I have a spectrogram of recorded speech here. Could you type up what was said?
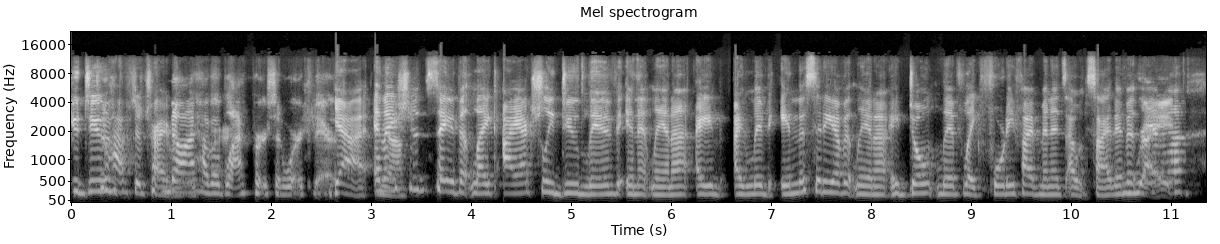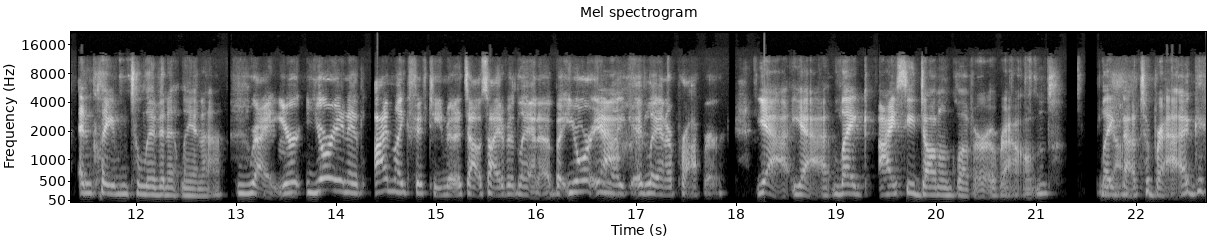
you do have to try not really have a black person work there. Yeah, and I should say that like I actually do live in Atlanta. I I live in the city of Atlanta. I don't live like 45 minutes outside of Atlanta Right. and claim to live in Atlanta. Right. You're you're in it. I'm like 15 minutes outside of Atlanta, but you're in Yeah. like Atlanta proper. Yeah, yeah. Like I see Donald Glover around. Like Yeah. not to brag.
